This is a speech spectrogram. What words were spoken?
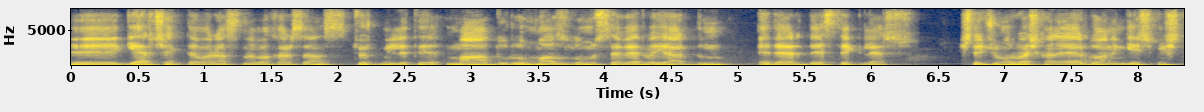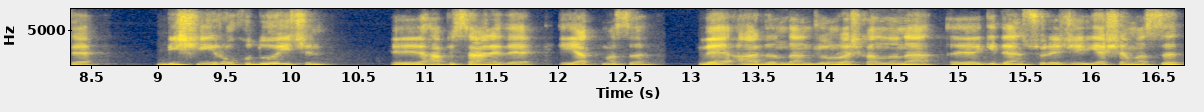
Ee, gerçek de var aslına bakarsanız. Türk milleti mağduru, mazlumu sever ve yardım eder, destekler. İşte Cumhurbaşkanı Erdoğan'ın geçmişte bir şiir okuduğu için e, hapishanede yatması ve ardından Cumhurbaşkanlığına e, giden süreci yaşaması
